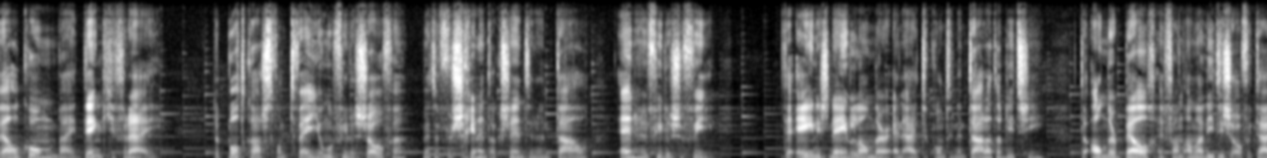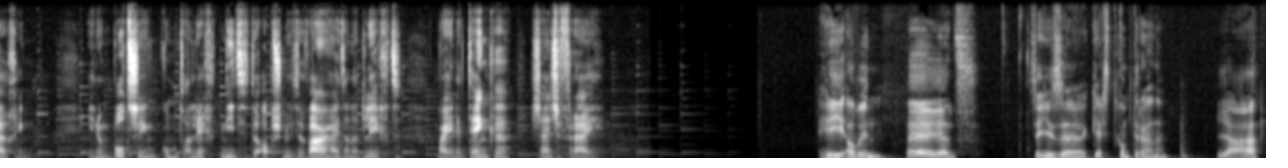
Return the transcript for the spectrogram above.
Welkom bij Denk je Vrij, de podcast van twee jonge filosofen met een verschillend accent in hun taal en hun filosofie. De een is Nederlander en uit de continentale traditie, de ander Belg en van analytische overtuiging. In hun botsing komt allicht niet de absolute waarheid aan het licht, maar in het denken zijn ze vrij. Hey Alwin. Hey Jens. Zeg eens, uh, kerst komt eraan hè? Ja.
